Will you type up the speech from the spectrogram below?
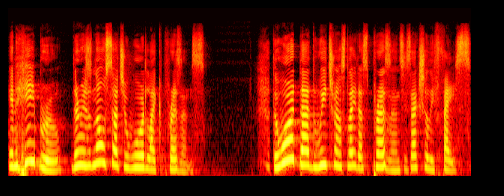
in Hebrew, there is no such a word like presence. The word that we translate as presence is actually face.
